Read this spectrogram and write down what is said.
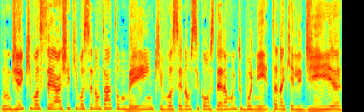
Num dia que você acha que você não está tão bem, que você não se considera muito bonita naquele dia,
